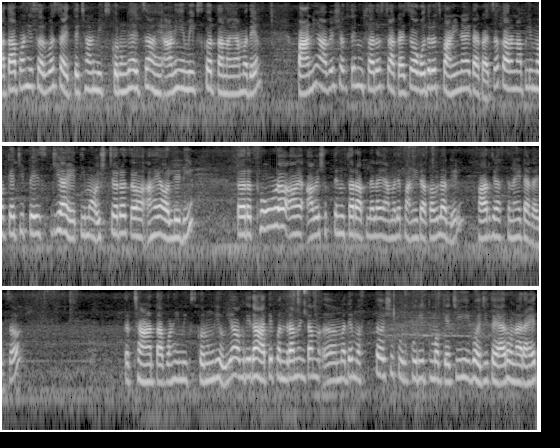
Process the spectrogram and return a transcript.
आता आपण हे सर्व साहित्य छान मिक्स करून घ्यायचं आहे आणि हे मिक्स करताना यामध्ये पाणी आवश्यकतेनुसारच टाकायचं. अगोदरच पाणी नाही टाकायचं कारण आपली मक्याची पेस्ट जी आहे ती मॉइश्चरच आहे ऑलरेडी तर थोडं आवश्यकतेनुसार आपल्याला यामध्ये पाणी टाकावं लागेल. फार जास्त नाही टाकायचं. तर छान आता आपण हे मिक्स करून घेऊया. अगदी दहा ते पंधरा मिनटामध्ये मस्त अशी कुरकुरीत मक्याची ही भजी तयार होणार आहेत.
